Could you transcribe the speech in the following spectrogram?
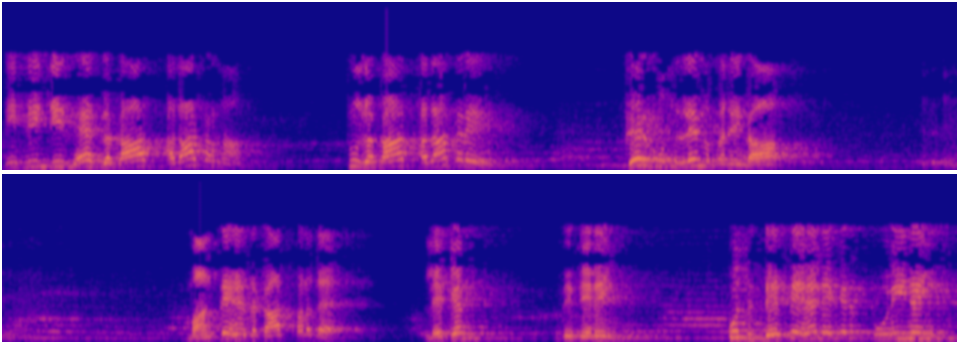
تیسری چیز ہے زکات ادا کرنا۔ تو زکات ادا کرے۔ پھر مسلم بنے گا۔ مانتے ہیں زکات فرد ہے، لیکن دیتے نہیں۔ کچھ دیتے ہیں لیکن پوری نہیں۔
